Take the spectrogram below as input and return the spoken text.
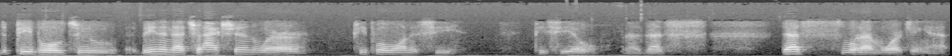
the people to being an attraction where people want to see PCO. Uh, that's that's what I'm working at.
